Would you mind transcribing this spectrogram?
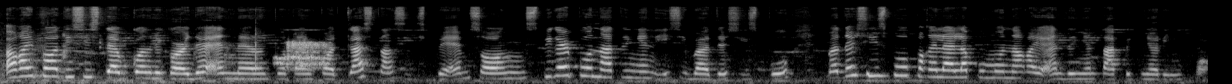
Okay po, this is Devcon Recorder and meron po tayong podcast ng 6pm. So, ang speaker po natin yan is si Brother Sis po. Brother Sis po, pakilala po muna kayo andun yung topic nyo rin po.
